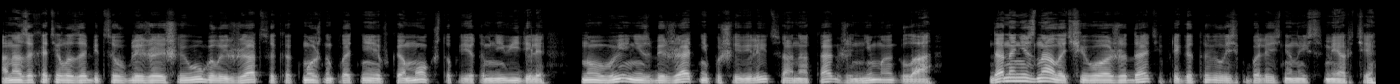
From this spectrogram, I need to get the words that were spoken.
Она захотела забиться в ближайший угол и сжаться как можно плотнее в комок, чтоб ее там не видели. Но, увы, ни сбежать, ни пошевелиться она также не могла. Да она не знала, чего ожидать, и приготовилась к болезненной смерти.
